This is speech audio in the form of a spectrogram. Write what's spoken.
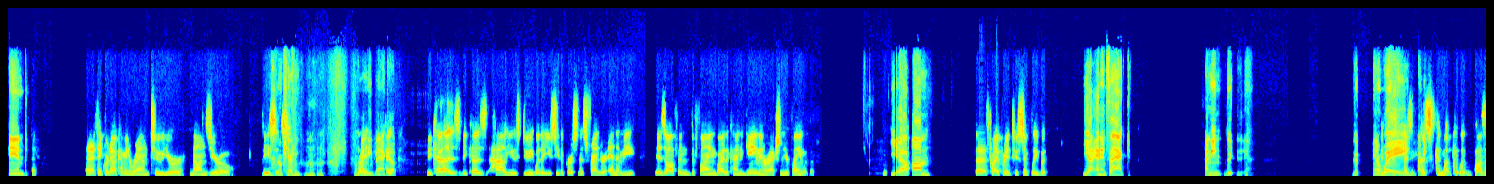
And and I think we're now coming around to your non-zero thesis. Okay. right? Let me back because, up. Because because how you do whether you see the person as friend or enemy is often defined by the kind of game interaction that you're playing with them. Yeah. Um, that's probably putting it too simply, but yeah. And in fact, I mean, the, the in a way, because because pause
